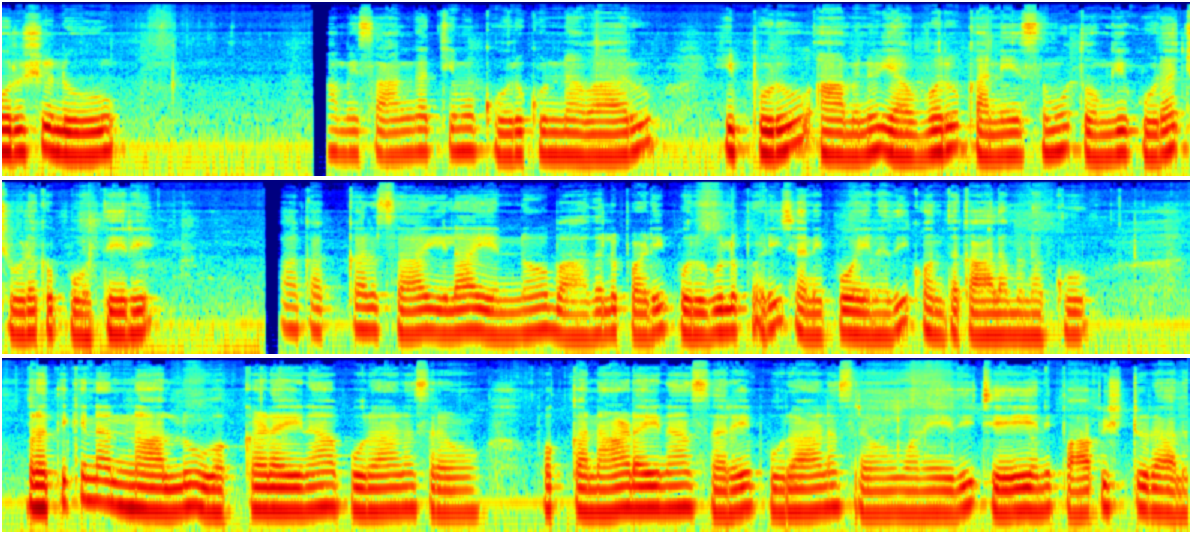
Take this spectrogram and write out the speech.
పురుషులు ఆమె సాంగత్యము కోరుకున్నవారు ఇప్పుడు ఆమెను ఎవ్వరూ కనీసము తొంగి కూడా చూడకపోతేరి. ఆ కక్కర్స ఇలా ఎన్నో బాధలు పడి పురుగులు పడి చనిపోయినది కొంతకాలమునకు. బ్రతికినన్నాళ్ళు ఒక్కడైనా పురాణ శ్రవం ఒక్కనాడైనా సరే పురాణ శ్రవం అనేది చేయని పాపిష్టురాలు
